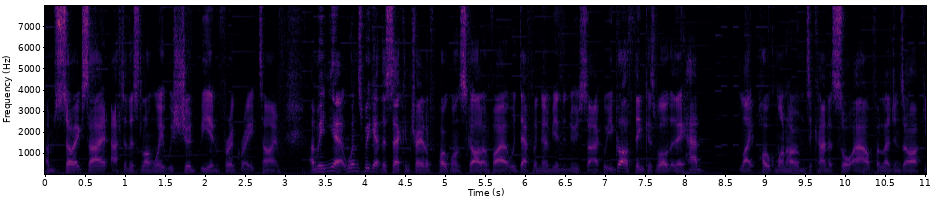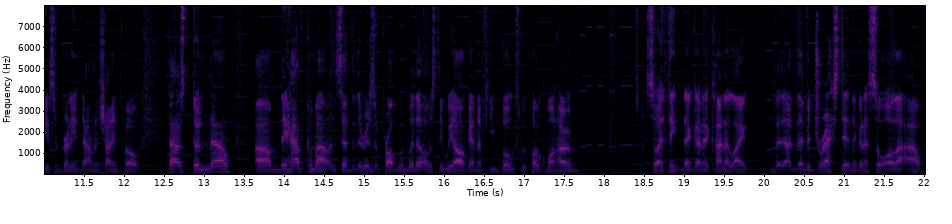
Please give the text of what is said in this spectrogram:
I'm so excited. After this long wait, we should be in for a great time. I mean, yeah, once we get the second trailer for Pokemon Scarlet and Violet, we're definitely going to be in the news cycle. You got to think as well that they had like Pokemon Home to kind of sort out for Legends Arceus and Brilliant Diamond and Shining Pearl. That's done now. Um, they have come out and said that there is a problem with it. Obviously, we are getting a few bugs with Pokemon Home. So I think they're going to kind of like they've addressed it and they're going to sort all that out.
